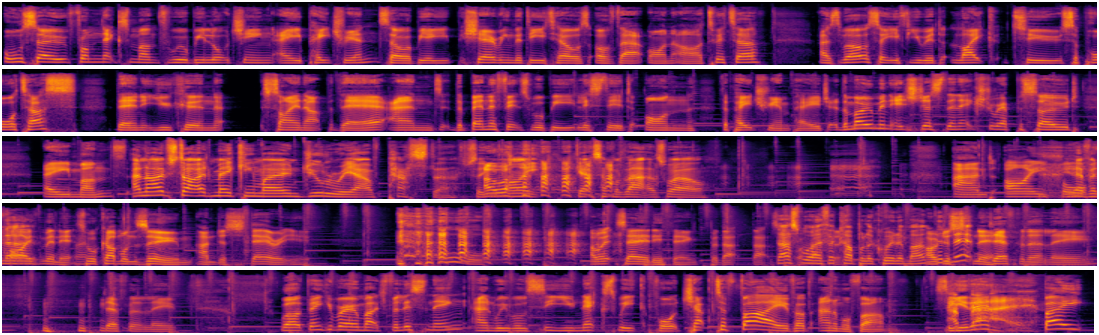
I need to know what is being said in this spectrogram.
Also, from next month, we'll be launching a Patreon. So I'll be sharing the details of that on our Twitter as well. So if you would like to support us, then you can sign up there and the benefits will be listed on the Patreon page. At the moment, it's just an extra episode a month. And I've started making my own jewellery out of pasta, so you Oh. might get some of that as well. And I, for never know. five minutes, will come on Zoom and just stare at you. Ooh, I won't say anything, but that that's that's what worth a happened. couple of quid a month, I'll isn't just it? sniff. Definitely. Definitely. Well, thank you very much for listening, and we will see you next week for chapter five of Animal Farm. See you then. Bye-bye. Bye.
